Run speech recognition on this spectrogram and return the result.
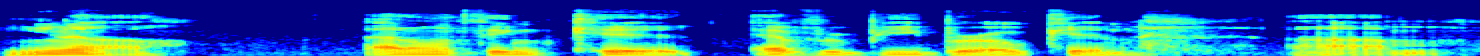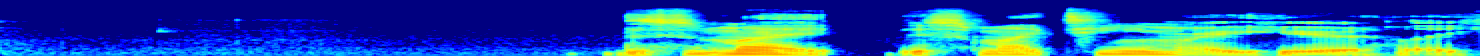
you know I don't think could ever be broken. Um, this is my this is my team right here. Like,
